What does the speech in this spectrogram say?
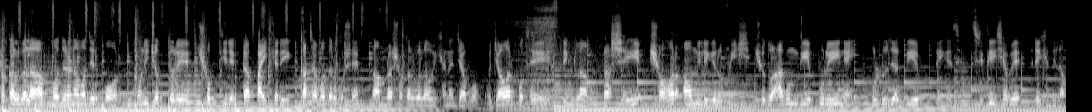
সকালবেলা ফজর নামাজের পর মণি চত্বরে সবজির একটা পাইকারি কাঁচা বাজার বসে, তো আমরা সকালবেলা ওইখানে যাব। যাওয়ার পথে দেখলাম রাজশাহী শহর আওয়ামী লীগের অফিস, শুধু আগুন দিয়ে পুড়েই নেই, বুলডোজার দিয়ে ভেঙেছে। স্মৃতি হিসাবে রেখে দিলাম।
